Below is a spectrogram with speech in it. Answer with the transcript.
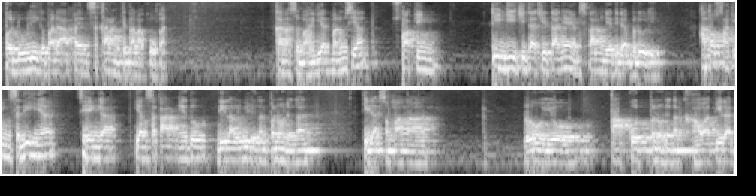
peduli kepada apa yang sekarang kita lakukan. Karena sebagian manusia saking tinggi cita-citanya yang sekarang dia tidak peduli. Atau saking sedihnya sehingga yang sekarang itu dilalui dengan penuh dengan tidak semangat, loyo, takut, penuh dengan kekhawatiran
